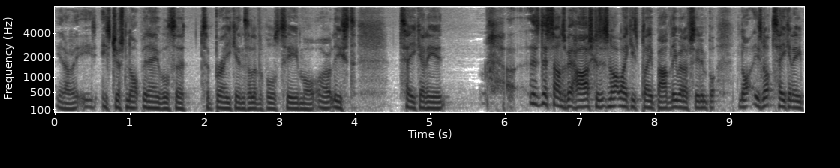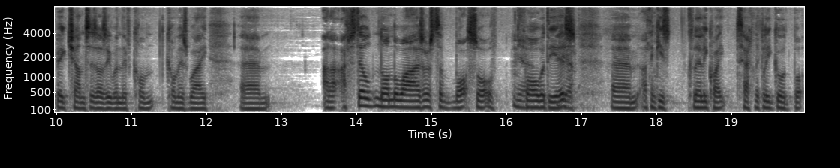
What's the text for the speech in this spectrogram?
you know, he, he's just not been able to to break into Liverpool's team or, or at least take any. Uh, this, this sounds a bit harsh because it's not like he's played badly when I've seen him, but not he's not taken any big chances as he when they've come come his way. Um, and I, I'm still none the wiser as to what sort of Yeah. forward he is. Um, I think he's clearly quite technically good, but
